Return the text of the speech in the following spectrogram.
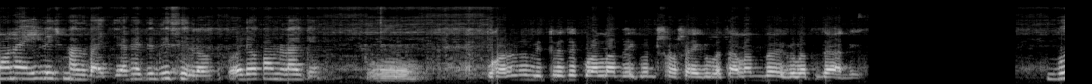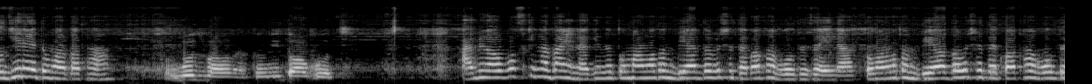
মনে হয় ইলিশ মাছ বাইতে খাইতে দিছিল? ওই রকম লাগে ঘরের ভিতরে যে কলা বেগুন শশা এগুলো চালান দাও এগুলো তো জানি। বুঝি নাই তোমার কথা। বুঝবাও না তুমি তো অবুঝ। আমি অবশ্য কিনা জানি না কিন্তু তোমার মতন বিয়ার দেবের সাথে কথা বলতে চাই না। তোমার মতন বিয়ার দেবের সাথে কথা বলতে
